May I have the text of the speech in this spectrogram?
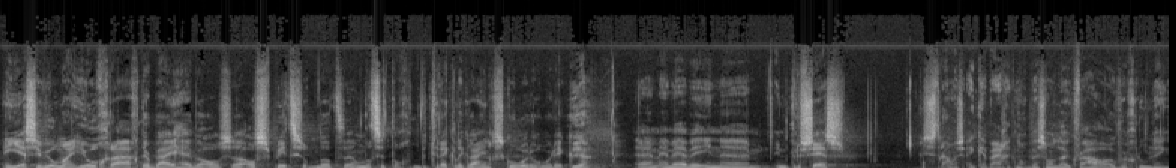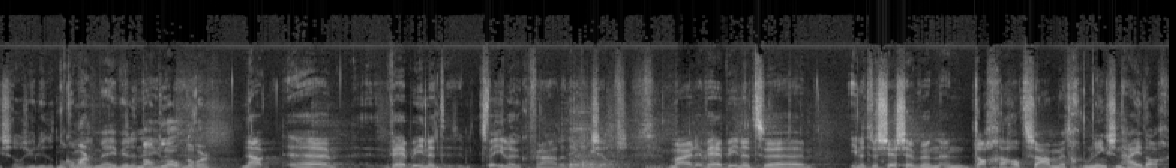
En Jesse wil mij heel graag erbij hebben als, eh, als spits, omdat, eh, omdat ze toch betrekkelijk weinig scoren, hoor ik. Ja. Ehm, en we hebben in, in het reces. Dus trouwens, ik heb eigenlijk nog best wel een leuk verhaal over GroenLinks. Als jullie dat nog maar. mee willen Band nemen. loopt nog hoor. Nou, we hebben in het... Twee leuke verhalen, denk ik zelfs. Maar we hebben in het... eh, in het reces hebben we een, een dag gehad samen met GroenLinks, een heidag.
